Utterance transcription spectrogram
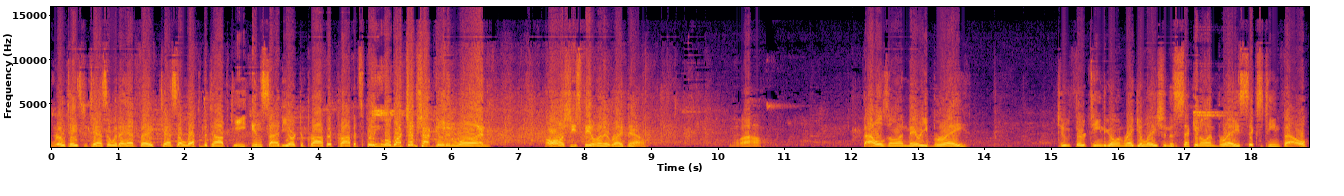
rotates to Tessa with a head fake. Tessa left the top key, inside the arc to Profit. Profit spinning, low block, jump shot, good and one. Oh, she's feeling it right now. Wow. Fouls on Mary Bray. 2.13 to go in regulation. The second on Bray, 16 foul.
